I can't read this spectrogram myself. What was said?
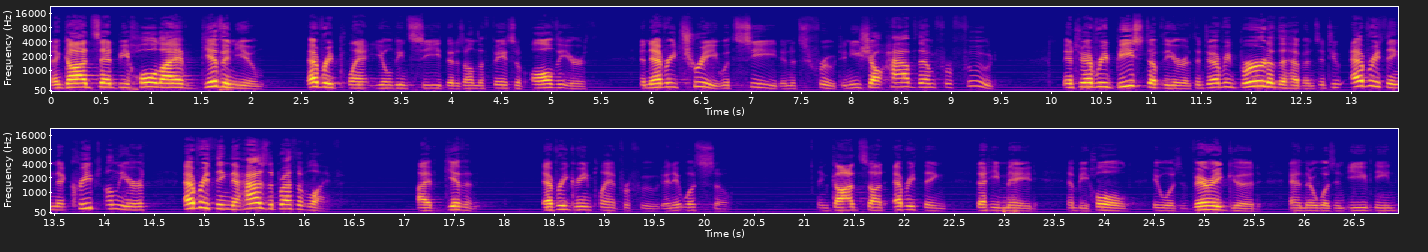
And God said, Behold, I have given you every plant yielding seed that is on the face of all the earth, and every tree with seed in its fruit, and ye shall have them for food. And to every beast of the earth, and to every bird of the heavens, and to everything that creeps on the earth, everything that has the breath of life, I have given every green plant for food. And it was so. And God saw everything that he made, and behold, it was very good. And there was an evening,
